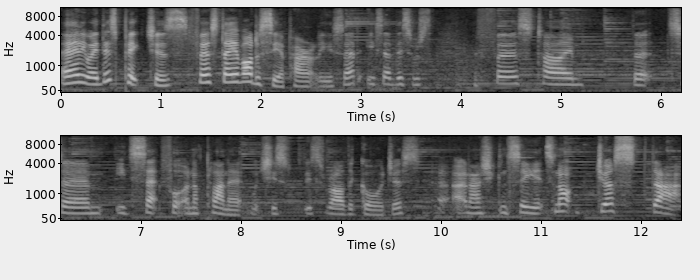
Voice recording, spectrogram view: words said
Anyway, this picture's first day of Odyssey, apparently, he said. He said this was the first time that um, he'd set foot on a planet, which is, is rather gorgeous. And as you can see, it's not just that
